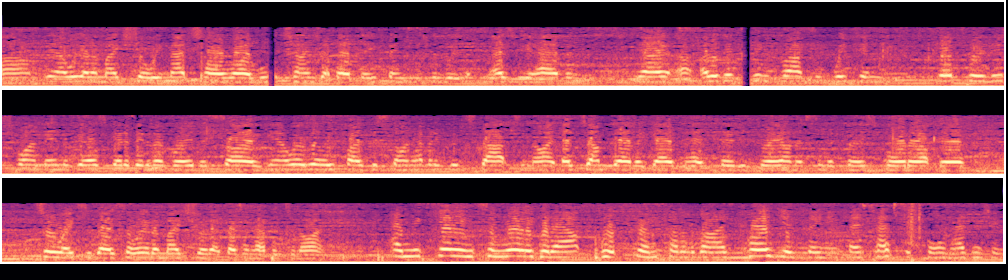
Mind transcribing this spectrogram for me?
Um, you know, we've got to make sure we match whole road. We'll change up our defences as we have. And, you know, a good thing for us if we can get through this one, then the girls get a bit of a breather. So, you know, we're really focused on having a good start tonight. They jumped out of the gate and had 33 on us in the first quarter up there two weeks ago, so we're going to make sure that doesn't happen tonight. And you're getting some really good output from some of the guys. Posia's been in fantastic form, hasn't she?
